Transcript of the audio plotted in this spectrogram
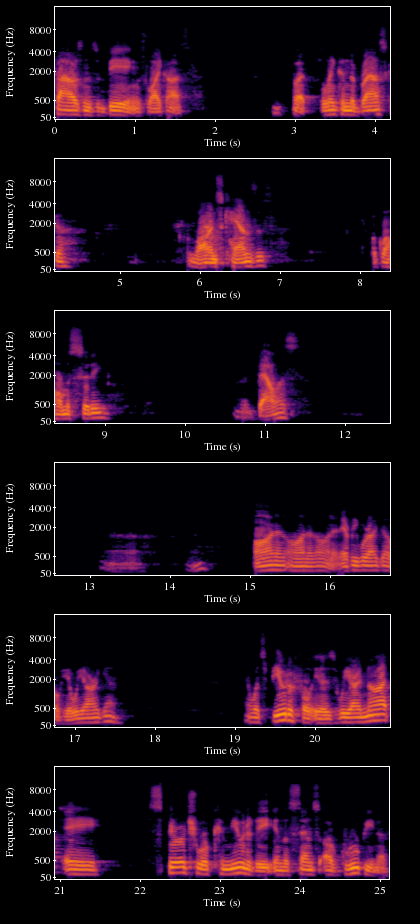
thousands of beings like us. But Lincoln, Nebraska, Lawrence, Kansas, Oklahoma City, uh, Dallas, uh, on and on and on. And everywhere I go, here we are again. And what's beautiful is we are not a spiritual community in the sense of groupiness.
